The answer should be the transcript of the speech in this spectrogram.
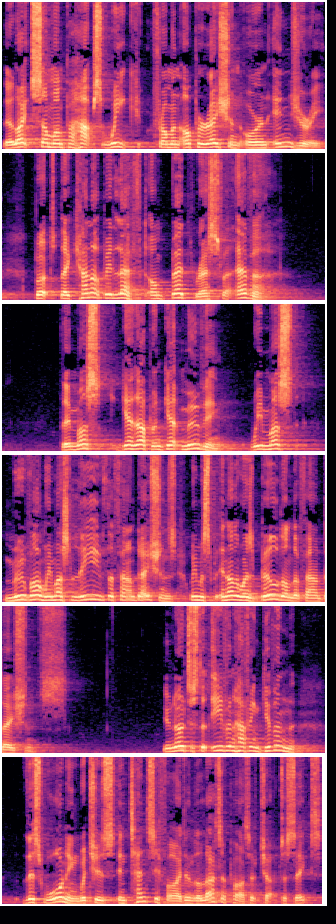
They're like someone perhaps weak from an operation or an injury, but they cannot be left on bed rest forever. They must get up and get moving. We must move on. We must leave the foundations. We must, in other words, build on the foundations. You notice that even having given this warning, which is intensified in the latter part of chapter 6,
